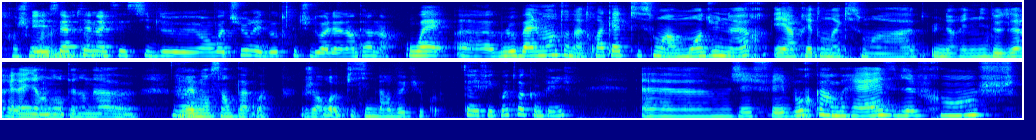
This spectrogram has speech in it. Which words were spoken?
franchement. et a certaines accessibles de... en voiture et d'autres où tu dois aller à l'internat. Ouais, euh, globalement, t'en as 3-4 qui sont à moins d'une heure. Et après, t'en as qui sont à une heure et demie, deux heures. Et là, il y a un internat euh, Ouais. vraiment sympa, quoi. Genre euh, piscine barbecue, quoi. T'avais fait quoi toi comme périph? Euh, j'ai fait Bourg-en-Bresse, Villefranche.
